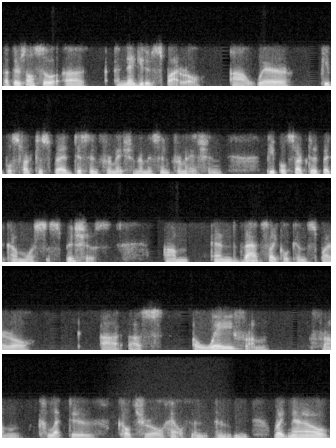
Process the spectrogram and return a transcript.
But there's also a, a negative spiral uh, where people start to spread disinformation or misinformation. People start to become more suspicious, um, and that cycle can spiral uh, us away from from collective cultural health. And, and right now,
